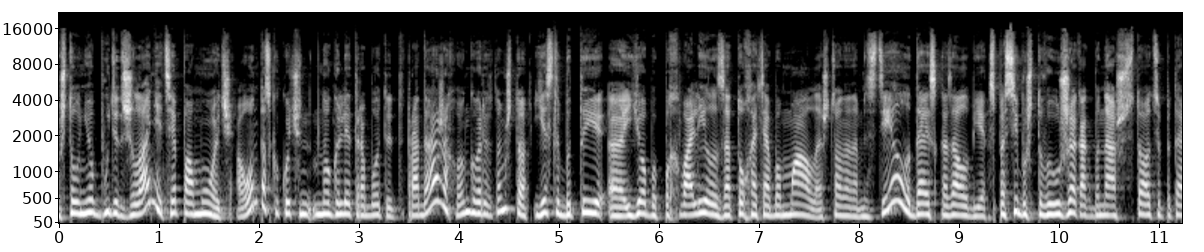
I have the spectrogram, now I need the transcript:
что у нее будет желание тебе помочь. А он, поскольку очень много лет работает в продажах, он говорит о том, что если бы ты э, ее бы похвалила за то хотя бы малое, что она нам сделала, да, и сказала бы ей спасибо, что вы уже как бы нашу ситуацию пытаетесь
